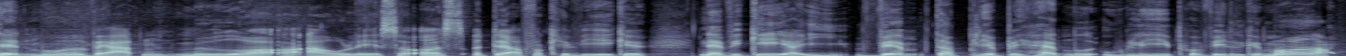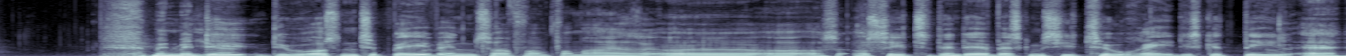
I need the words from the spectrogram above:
den måde, verden møder og aflæser os, og derfor kan vi ikke navigere i, hvem der bliver behandlet ulige på hvilke måder. Men, men det, det er jo også en tilbagevenden så for, for mig øh, at, at se til den der, hvad skal man sige, teoretiske del af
